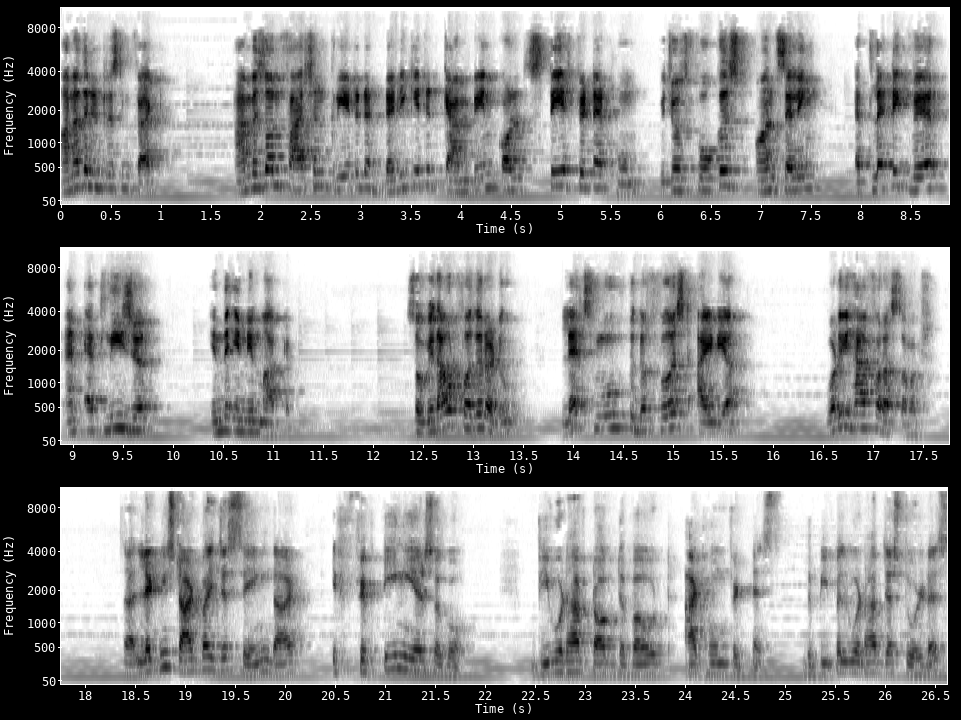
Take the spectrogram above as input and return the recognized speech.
Another interesting fact Amazon Fashion created a dedicated campaign called Stay Fit at Home, which was focused on selling athletic wear and athleisure in the Indian market. So, without further ado, let's move to the first idea. What do you have for us, Samaksh? Uh, let me start by just saying that if 15 years ago we would have talked about at home fitness, the people would have just told us,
